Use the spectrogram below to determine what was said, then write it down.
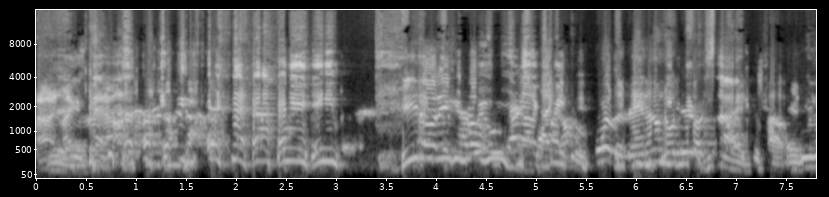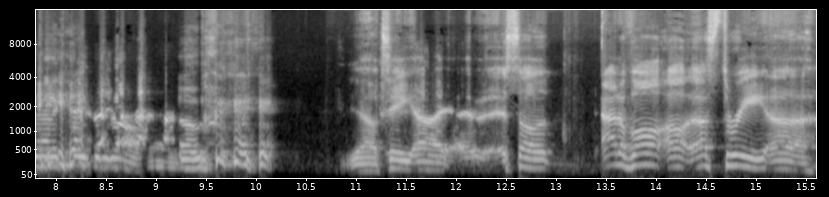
Uh, Like I said, I, He don't even know who. We're not Like, I'm acquainted. from Portland, man. I don't know what the fuck Riverside. you're not acquainted at all. Um, Yeah, see, uh, so out of all uh, us three uh,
